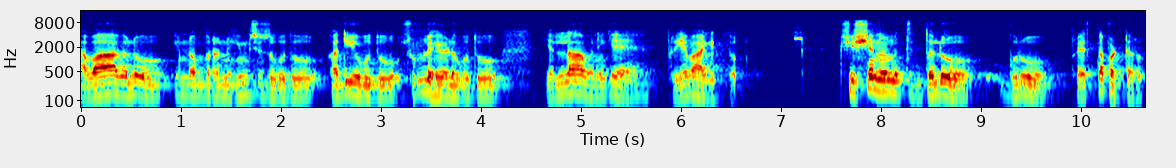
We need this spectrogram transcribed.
ಯಾವಾಗಲೂ ಇನ್ನೊಬ್ಬರನ್ನು ಹಿಂಸಿಸುವುದು, ಕದಿಯುವುದು, ಸುಳ್ಳು ಹೇಳುವುದು ಎಲ್ಲ ಅವನಿಗೆ ಪ್ರಿಯವಾಗಿತ್ತು. ಶಿಷ್ಯನನ್ನು ತಿದ್ದಲು ಗುರು ಪ್ರಯತ್ನಪಟ್ಟರು.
